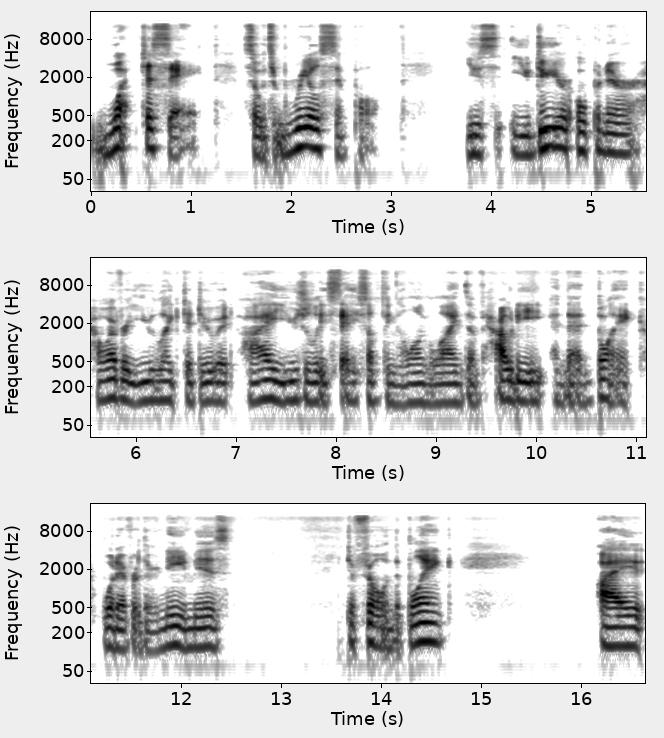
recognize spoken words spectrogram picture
what to say. So it's real simple. You, you do your opener however you like to do it. I usually say something along the lines of howdy and then blank, whatever their name is, to fill in the blank. I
